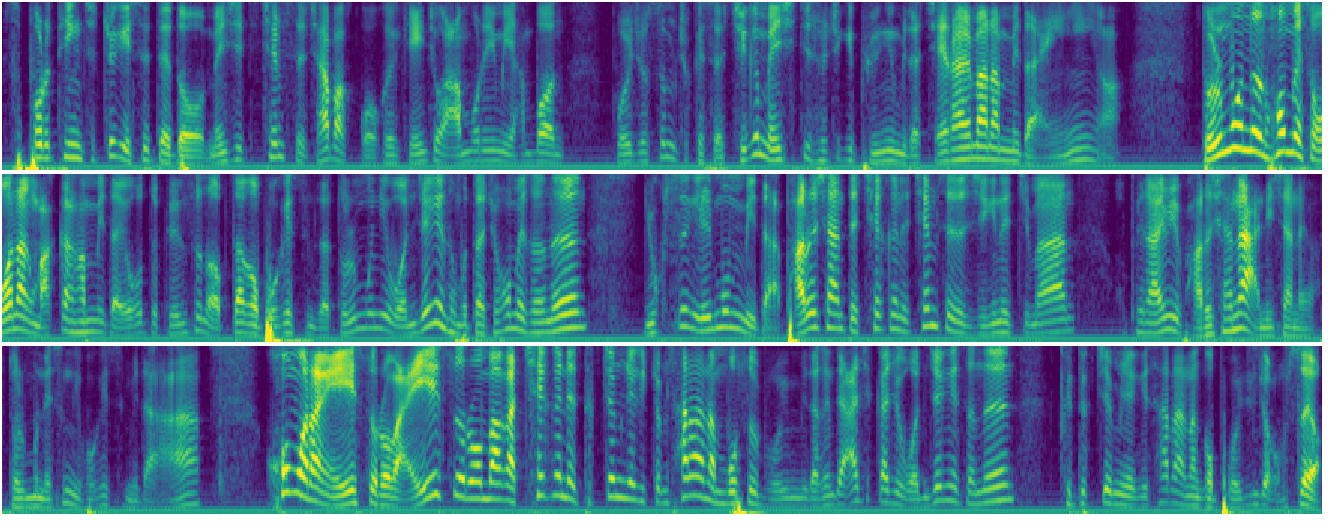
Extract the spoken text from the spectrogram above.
스포르팅 저쪽에 있을 때도 맨시티 챔스를 잡았고 그 개인적으로 아모림이 한번 보여줬으면 좋겠어요. 지금 맨시티 솔직히 뷰잉입니다. 제일 할만합니다. 잉. 어. 돌문은 홈에서 워낙 막강합니다. 이것도 변수는 없다고 보겠습니다. 돌문이 원정에서 못하죠. 홈에서는 6승 1무입니다. 바르샤한테 최근에 챔스에서 지긴 했지만 호펜하임이 바르샤는 아니잖아요. 돌문의 승리 보겠습니다. 호머랑 AS 로마. AS 로마가 최근에 득점력이 좀 살아난 모습을 보입니다. 근데 아직까지 원정에서는 그 득점력이 살아난 거 보여준 적 없어요.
